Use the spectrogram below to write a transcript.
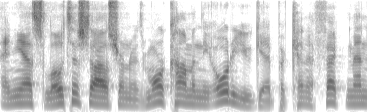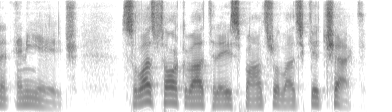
And yes, low testosterone is more common the older you get, but can affect men at any age. So let's talk about today's sponsor, Let's Get Checked.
